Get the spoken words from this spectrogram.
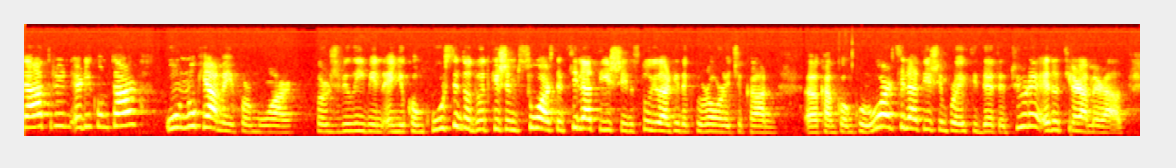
Teatrin e Ri Kombëtar? Unë nuk jam e informuar për zhvillimin e një konkursi, do duhet të kishim mësuar se cilat ishin studiot arkitekturore që kanë kanë konkurruar, cilat ishin projektidetë e tyre e të tjera me radhë.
